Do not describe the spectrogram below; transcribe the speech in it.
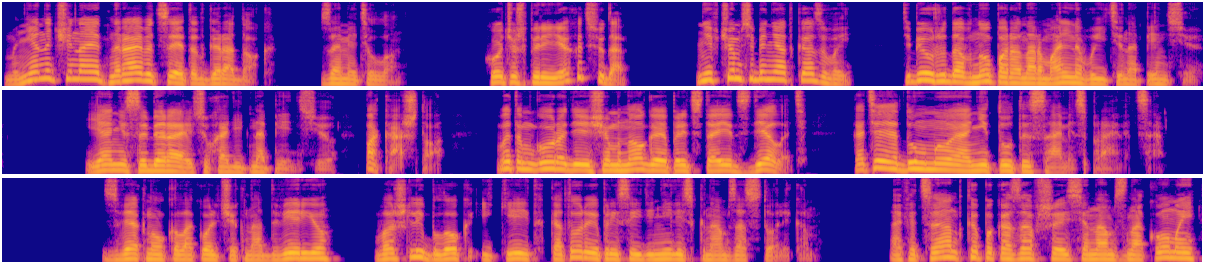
Мне начинает нравиться этот городок, заметил он. Хочешь переехать сюда? Ни в чем себе не отказывай. Тебе уже давно пора нормально выйти на пенсию. Я не собираюсь уходить на пенсию, пока что. В этом городе еще многое предстоит сделать, хотя я думаю, они тут и сами справятся. Звякнул колокольчик над дверью, вошли Блок и Кейт, которые присоединились к нам за столиком. Официантка, показавшаяся нам знакомой,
